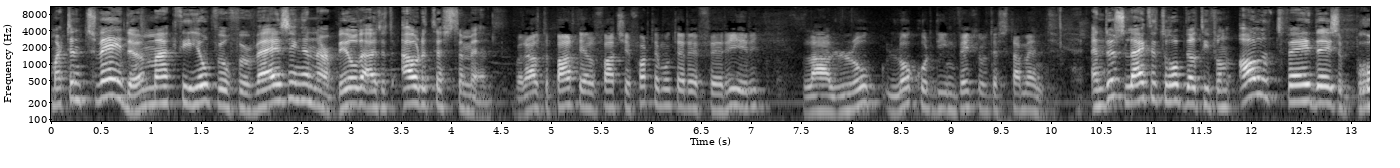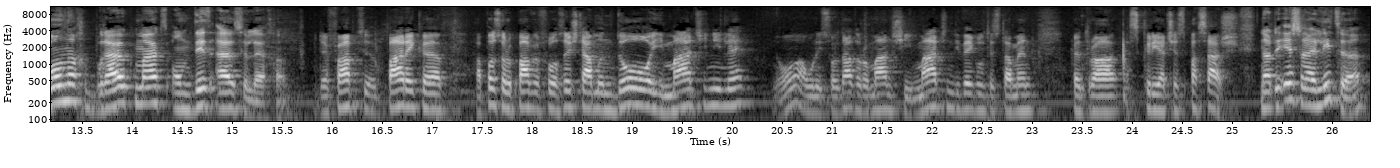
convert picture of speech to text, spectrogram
Maar ten tweede maakt hij heel veel verwijzingen naar beelden uit het Oude Testament. Pe de altă parte, el face foarte multe referiri la loc- locuri din Vechiul Testament. En dus lijkt het erop dat hij van alle twee deze bronnen gebruik maakt om dit uit te leggen. De fapt, pare că Apostolul Pavel folosește amândouă imaginile nu? a unui soldat roman și imagini din Vechiul Testament pentru a scrie acest pasaj. Nou, de Israëlieten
